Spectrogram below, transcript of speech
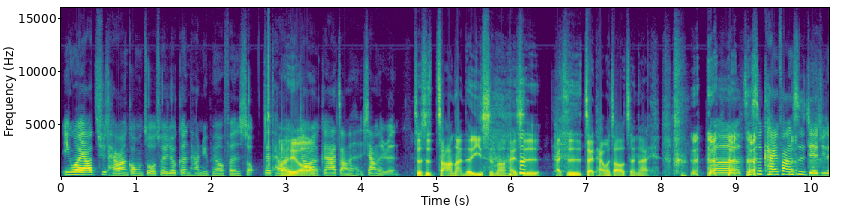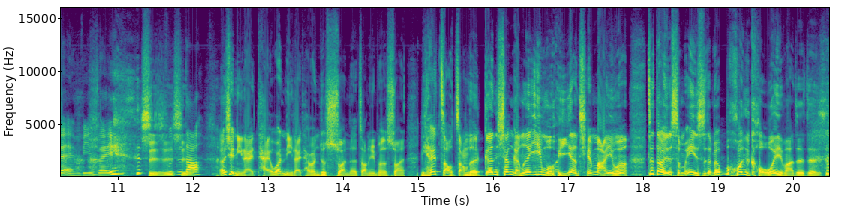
因为要去台湾工作，所以就跟他女朋友分手，在台湾遇到了跟他长得很像的人，这是渣男的意思吗？还是 还是在台湾找到真爱？呃，这是开放式结局的 MV，所以是是是。而且你来台湾，你来台湾就算了，找女朋友算了，你还找长得跟香港那个一模一样，前马一模一样，这到底是什么意思？这不不换个口味吗？这真的是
